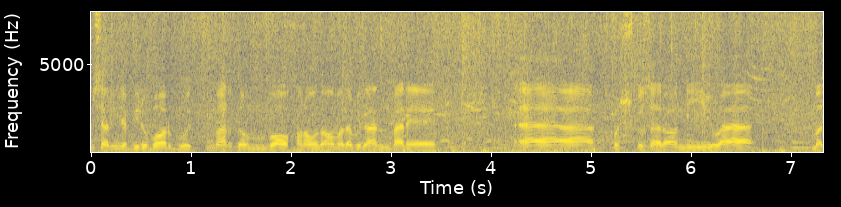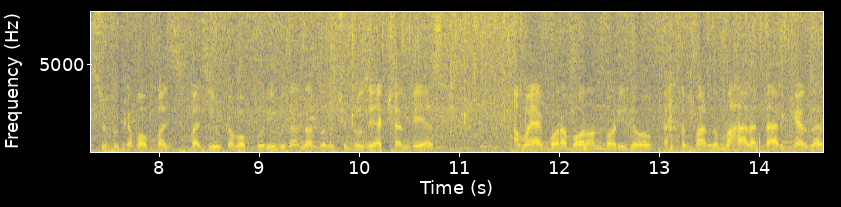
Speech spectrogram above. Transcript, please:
بسیار اینجا بیروبار بود. مردم با خانواده آمده بودن برای خوشگذرانی و مصروف کباب پزی و کباب پوری بودند البته چون روز یک شنبه است. اما یک بار باران بارید و مردم محل ترک کردن.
